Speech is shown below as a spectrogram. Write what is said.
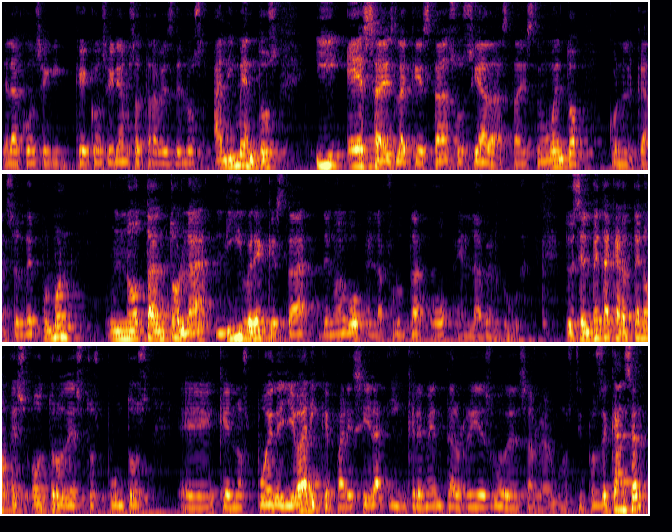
de la que conseguiríamos a través de los alimentos y esa es la que está asociada hasta este momento con el cáncer de pulmón. No tanto la libre que está de nuevo en la fruta o en la verdura. Entonces el beta caroteno es otro de estos puntos eh, que nos puede llevar y que pareciera incrementa el riesgo de desarrollar algunos tipos de cáncer.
